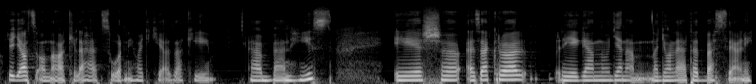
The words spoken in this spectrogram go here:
úgyhogy azonnal ki lehet szúrni, hogy ki az, aki ebben hisz és ezekről régen ugye nem nagyon lehetett beszélni.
